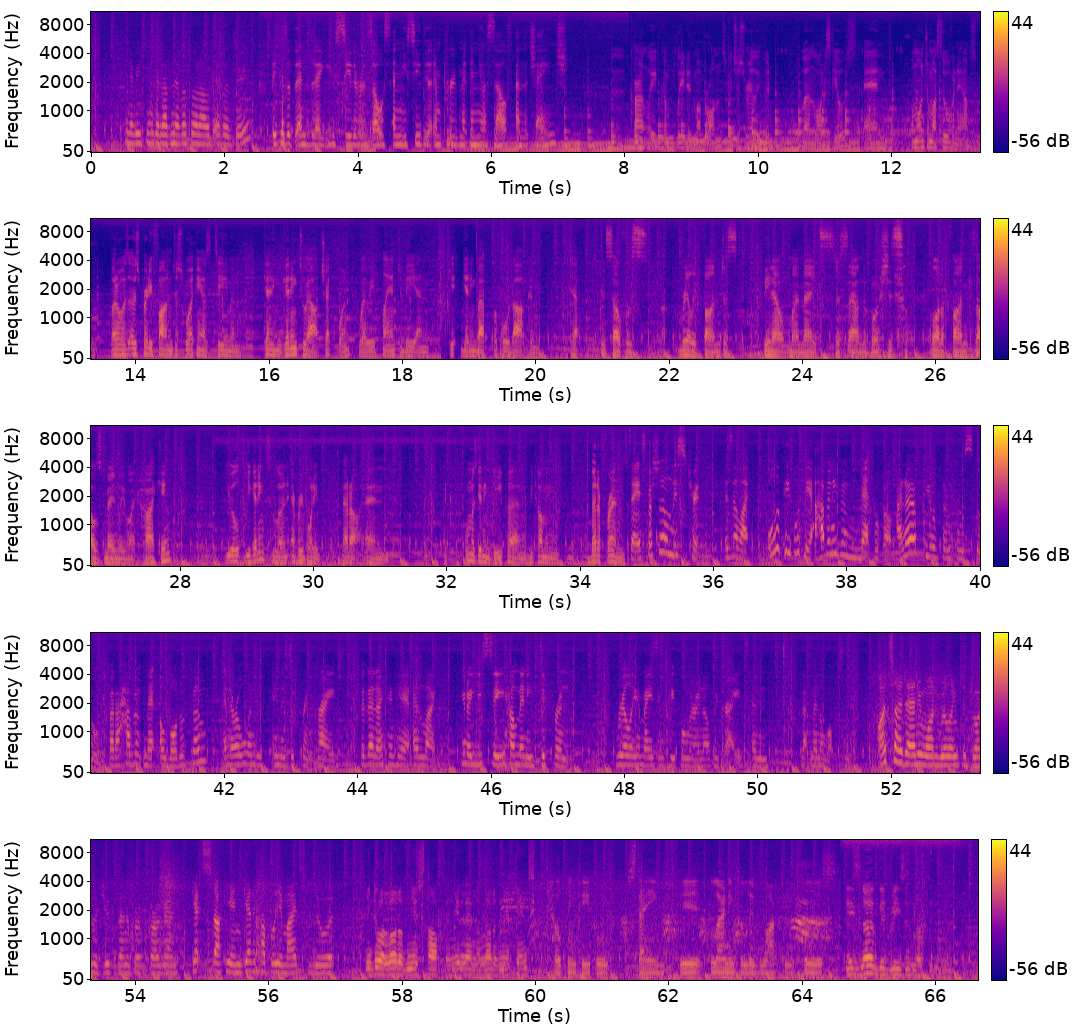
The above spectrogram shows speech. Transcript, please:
and everything that I've never thought I would ever do. Because at the end of the day, you see the results and you see the improvement in yourself and the change. Mm, currently completed my bronze, which is really good. Learned a lot of skills, and I'm onto my silver now. But it was, it was pretty fun just working as a team and getting getting to our checkpoint where we planned to be and get, getting back before dark. And yeah, good. Itself was really fun. Just being out with my mates, just out in the bush, is a lot of fun because I was mainly like hiking. You're, you're getting to learn everybody better and almost getting deeper and becoming better friends. Say, especially on this trip, is that like all the people here I haven't even met well I know a few of them from school but I haven't met a lot of them and they're all in a, in a different grade but then I came here and like you know you see how many different really amazing people are in other grades and that meant a lot to me. I'd say to anyone willing to join the Duke of Edinburgh program, get stuck in, get a couple of your mates to do it. You do a lot of new stuff and you learn a lot of new things. Helping people, staying fit, learning to live life to the fullest. There's no good reason not to do it.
